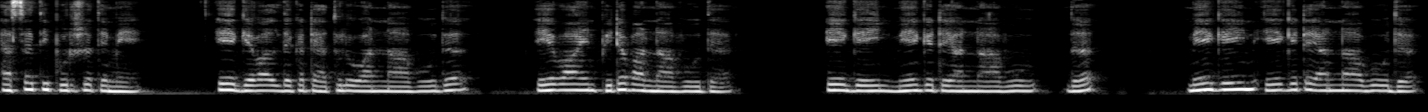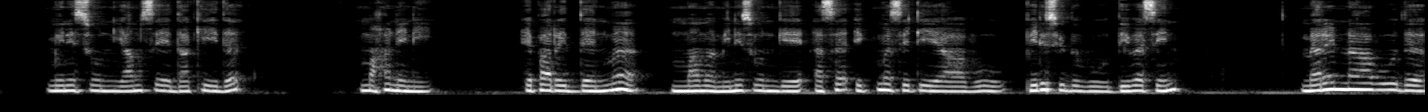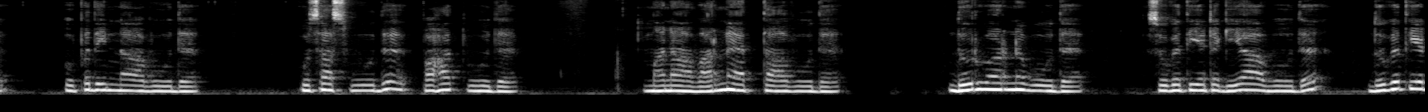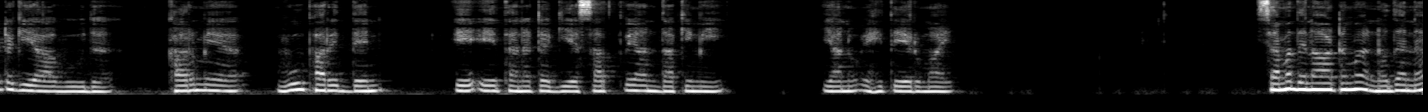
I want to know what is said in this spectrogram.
ඇසැති පුරුෂ තෙමේ. ඒ ගෙවල් දෙකට ඇතුළු වන්නා වූද ඒවායින් පිටවන්නා වූද ඒ ගෙයින් මේ ගෙට යන්නා වූද මේ ගෙයින් ඒ ගෙට යන්නා වූද මිනිසුන් යම්සේ දකීද? මහණෙනි එපරිද්දෙන්ම මම මිනිසුන්ගේ ඇස ඉක්ම සිටියා වූ පිරිසිදු වූ දිවසින් මැරෙන්නා වූද උපදින්නා වූද උසස් වූද පහත් වූද මනා වර්ණ ඇත්තා වූද දුර්වර්ණ වූද සුගතියට ගියා වූද දුගතියට ගියා වූද කර්මය වූ පරිද්දෙන් ඒ ඒ තැනට ගිය සත්වයන් දකිමි යනු එහි තේරුමයි. සෑම දිනාටම නොදැන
